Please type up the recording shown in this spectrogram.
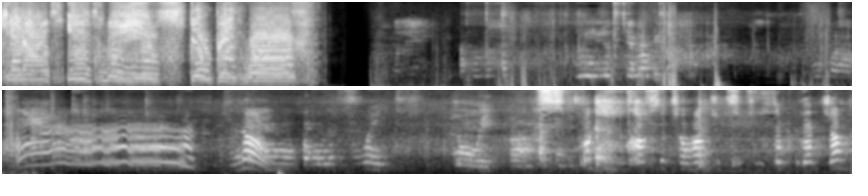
cannot eat me, you stupid wolf! No. Wait. No, wait. Fucking so hard you start to get jump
